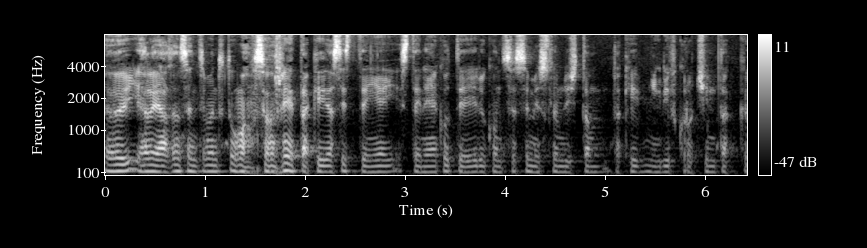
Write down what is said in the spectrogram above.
Eh, Hele, já ten sentiment k tomu mám samozřejmě taky asi stejně, stejně jako ty. Dokonce si myslím, když tam taky někdy vkročím, tak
